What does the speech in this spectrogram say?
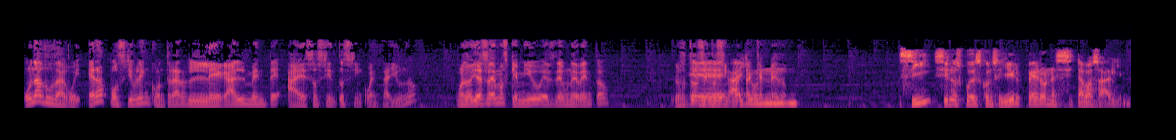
Una duda, güey. ¿Era posible encontrar legalmente a esos 151? Bueno, ya sabemos que Mew es de un evento. Los otros Eh, 150, hay ¿qué un- pedo? Sí, sí los puedes conseguir, pero necesitabas a alguien.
